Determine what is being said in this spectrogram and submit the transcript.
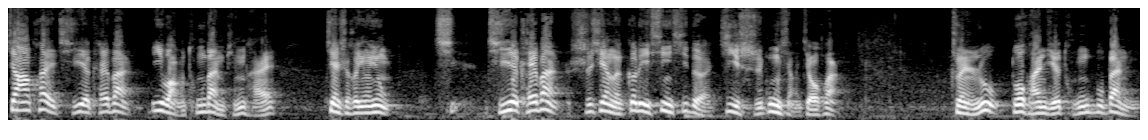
加快企业开办一网通办平台建设和应用，企企业开办实现了各类信息的即时共享交换，准入多环节同步办理。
